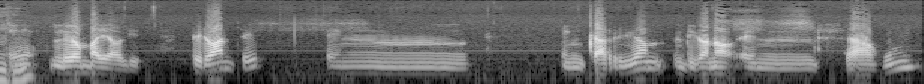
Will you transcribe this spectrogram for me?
¿eh? León Valladolid. Pero antes, en, en Carrión, digo no, en Sagún,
